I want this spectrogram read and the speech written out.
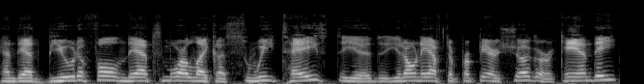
and that's beautiful, and that's more like a sweet taste. You, you don't have to prepare sugar or candy.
